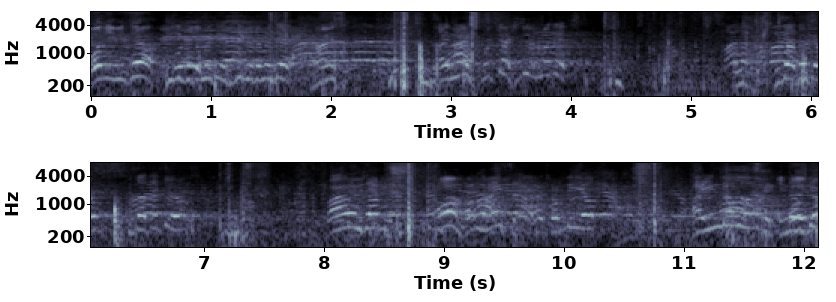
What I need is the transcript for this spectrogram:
ボディ見せよ肘止めて肘止めてナイスはいナイスこっちは肘止めて膝立てよ膝立てよワンジャンプおナイスそれで。いいよはいインドもインドインド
